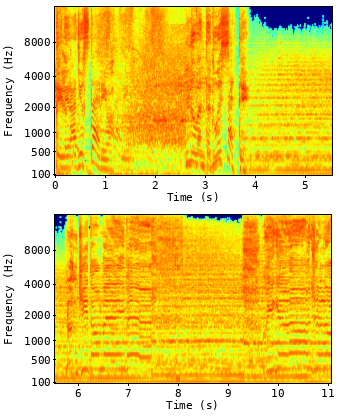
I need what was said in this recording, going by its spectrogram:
Teleradio Stereo. 927 Blanchito baby. Michelangelo.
